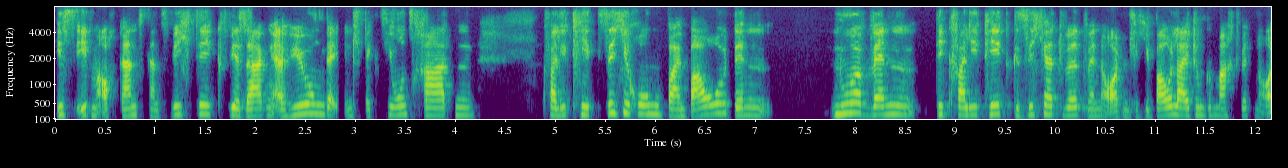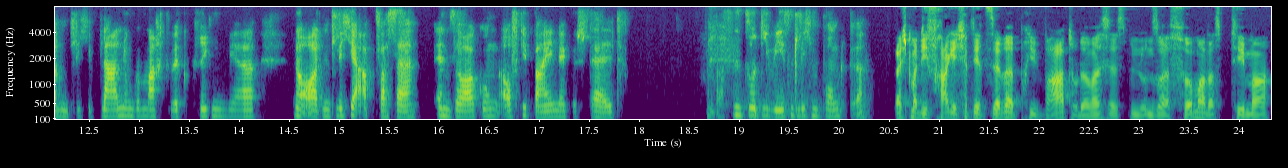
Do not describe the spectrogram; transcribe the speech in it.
ist eben auch ganz, ganz wichtig. Wir sagen Erhöhung der Inspektionsraten, Qualitätssicherung beim Bau, denn nur wenn die Qualität gesichert wird, wenn eine ordentliche Bauleitung gemacht wird, eine ordentliche Planung gemacht wird, kriegen wir eine ordentliche Abwasserentsorgung auf die Beine gestellt. Und das sind so die wesentlichen Punkte. Vielleicht mal die Frage, ich hatte jetzt selber privat oder was ist mit unserer Firma das Thema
